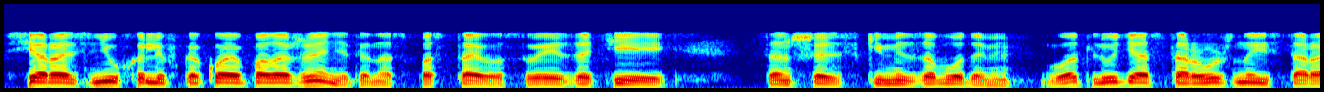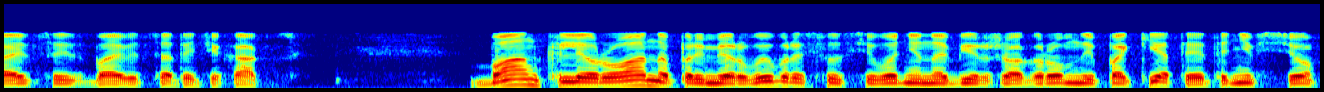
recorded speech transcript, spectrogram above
все разнюхали, в какое положение ты нас поставил своей затеей с аншельскими заводами. Вот люди осторожны и стараются избавиться от этих акций. Банк Леруа, например, выбросил сегодня на биржу огромный пакет, и это не все.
